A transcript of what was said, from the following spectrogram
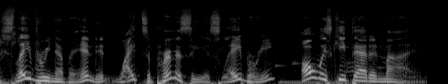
Slavery never ended. White supremacy is slavery. Always keep that in mind.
